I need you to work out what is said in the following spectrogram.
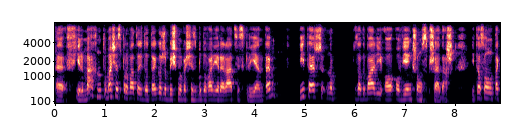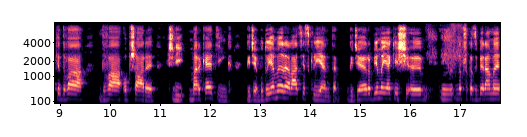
e, w firmach, no to ma się sprowadzać do tego, żebyśmy właśnie zbudowali relacje z klientem i też no, zadbali o, o większą sprzedaż. I to są takie dwa, dwa obszary, czyli marketing, gdzie budujemy relacje z klientem, gdzie robimy jakieś, y, na przykład zbieramy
